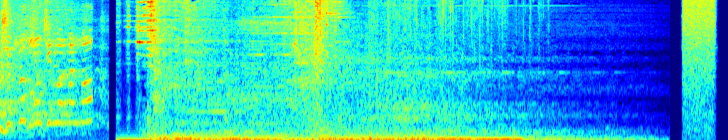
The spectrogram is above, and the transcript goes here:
Je peux grandir normalement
